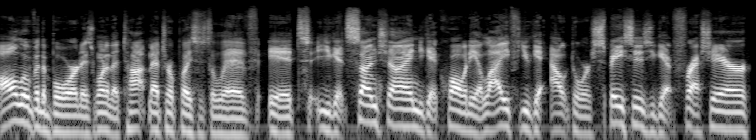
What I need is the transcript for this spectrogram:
all over the board as one of the top metro places to live. It's you get sunshine, you get quality of life, you get outdoor spaces, you get fresh air,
